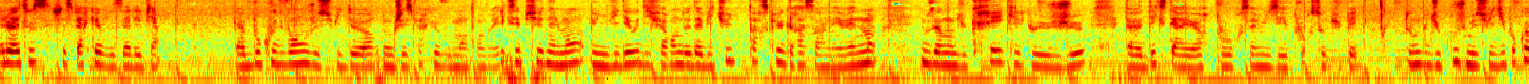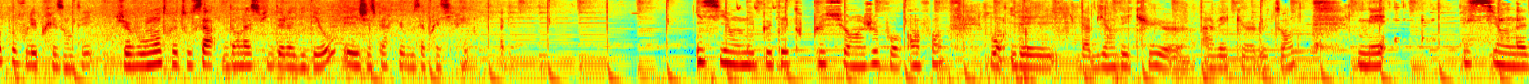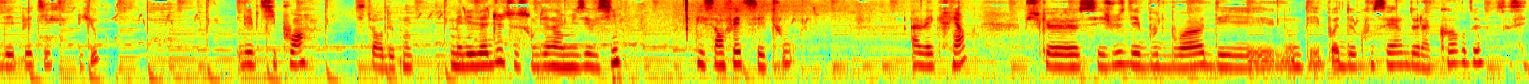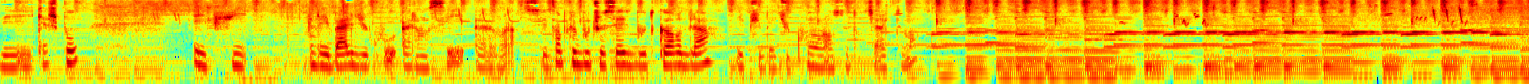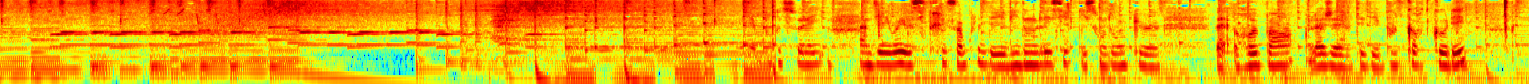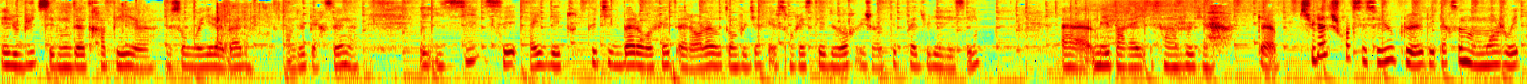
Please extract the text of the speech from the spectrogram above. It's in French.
Hello à tous, j'espère que vous allez bien. Il y a beaucoup de vent, je suis dehors, donc j'espère que vous m'entendrez. Exceptionnellement, une vidéo différente de d'habitude parce que grâce à un événement, nous avons dû créer quelques jeux euh, d'extérieur pour s'amuser, pour s'occuper. Donc du coup, je me suis dit pourquoi pas vous les présenter? Je vous montre tout ça dans la suite de la vidéo et j'espère que vous apprécierez. Ici, on est peut-être plus sur un jeu pour enfants. Bon, il, est, a bien vécu euh, avec euh, le temps, mais Ici, on a des petites des petits points, histoire de Mais les adultes se sont bien amusés aussi. Et ça, en fait, c'est tout avec rien, puisque c'est juste des bouts de bois, des, des boîtes de conserve, de la corde. Ça, c'est des cache-pots. Et puis les balles du coup à lancer. Euh, voilà, c'est simple bout de chaussette, bout de corde là. Et puis bah, du coup, on lance dedans directement. Un DIY aussi très simple, des bidons de lessive qui sont donc euh, bah, repeints. Là j'ai ajouté des bouts de corde collés. Et le but c'est donc d'attraper, euh, de s'envoyer la balle en deux personnes. Et ici c'est avec des toutes petites balles refaites. Alors là autant vous dire qu'elles sont restées dehors et j'aurais peut-être pas dû les laisser. Euh, mais pareil, c'est un jeu qui a... Celui-là je crois que c'est celui où les personnes ont moins joué.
